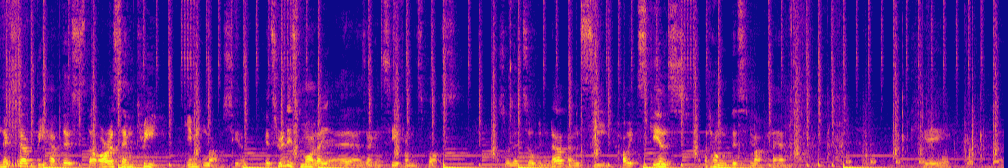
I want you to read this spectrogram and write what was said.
Next up we have this, the Aorus M3 gaming mouse here. It's really small as I can see from this box. So let's open it up and see how it scales along this map hand. Okay, so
